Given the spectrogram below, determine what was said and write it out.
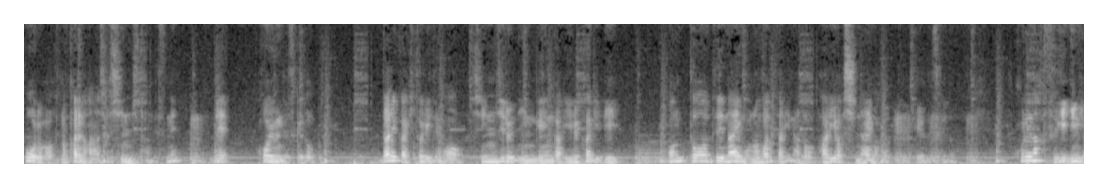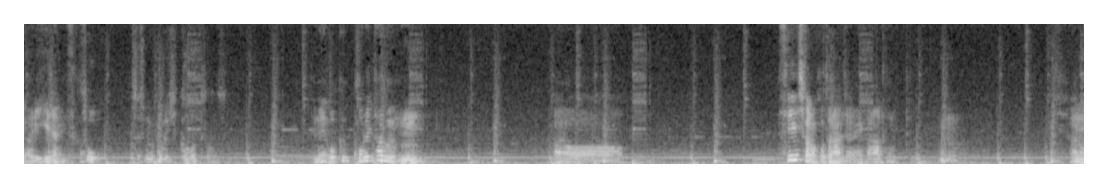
ポールはその彼の話を信じたんですね。うん。でこう言うんですけど誰か一人でも信じる人間がいる限り本当でない物語などありはしないのだってうん言うんですけどうんうん。これなんかすげえ意味ありげじゃないですか。そう。私もこれ引っかかってたんですよ。でね僕これ多分あのー聖書のことなんじゃないかなと思ってあの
